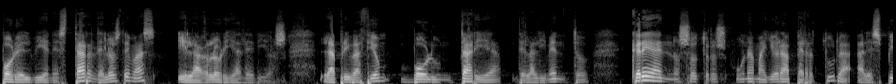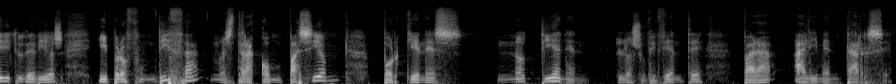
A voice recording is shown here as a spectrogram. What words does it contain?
por el bienestar de los demás y la gloria de Dios. La privación voluntaria del alimento crea en nosotros una mayor apertura al Espíritu de Dios y profundiza nuestra compasión por quienes no tienen lo suficiente para alimentarse.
